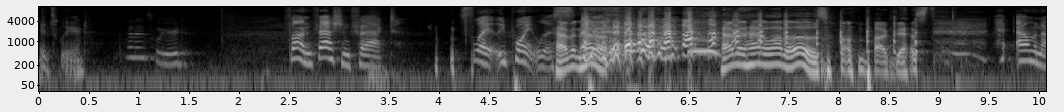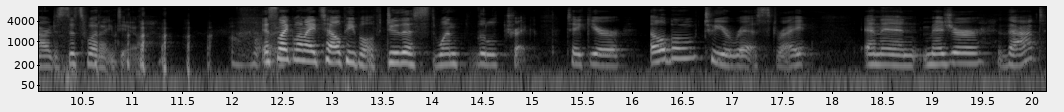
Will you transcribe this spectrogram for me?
it's weird. That is weird. Fun fashion fact. Slightly pointless. Haven't had a, haven't had a lot of those on the podcast. I'm an artist. It's what I do. Oh it's like when I tell people, do this one little trick. Take your elbow to your wrist, right? And then measure that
